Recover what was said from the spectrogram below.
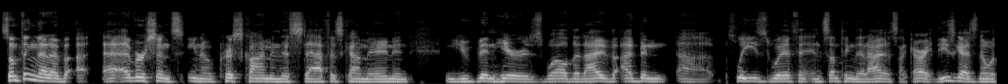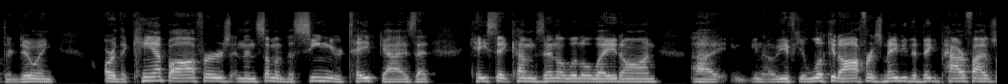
Something that I've uh, ever since you know Chris Klieman and this staff has come in and you've been here as well that I've I've been uh, pleased with and something that I was like all right these guys know what they're doing are the camp offers and then some of the senior tape guys that K State comes in a little late on. Uh, you know, if you look at offers, maybe the big Power Five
